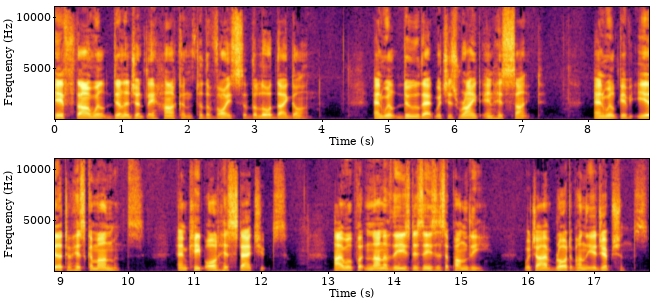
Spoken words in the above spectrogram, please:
If thou wilt diligently hearken to the voice of the Lord thy God, and wilt do that which is right in his sight, and wilt give ear to his commandments, and keep all his statutes, I will put none of these diseases upon thee, which I have brought upon the Egyptians,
